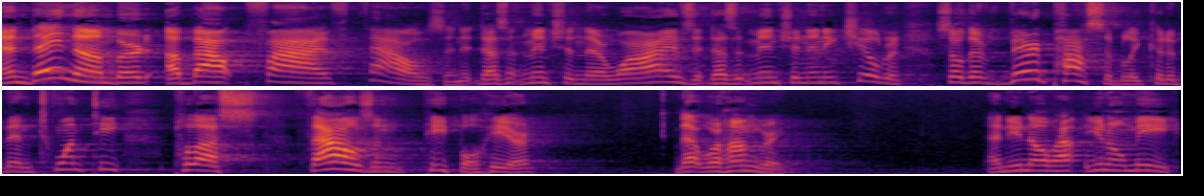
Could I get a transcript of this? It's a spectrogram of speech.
And they numbered about 5,000. It doesn't mention their wives, it doesn't mention any children. So there very possibly could have been 20 plus thousand people here that were hungry. And you know, how, you know me,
